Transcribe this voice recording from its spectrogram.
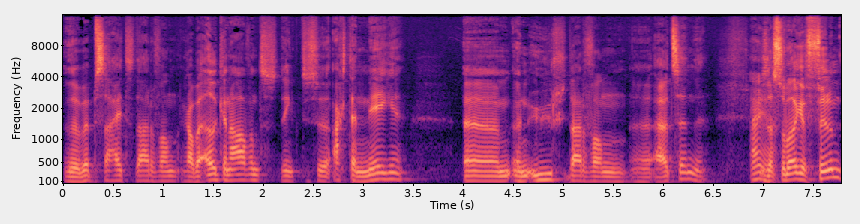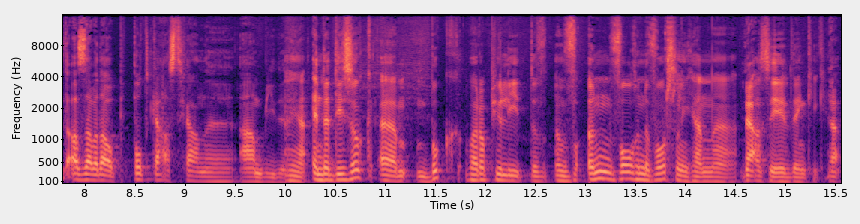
de website daarvan, gaan we elke avond, denk tussen 8 en 9, um, een uur daarvan uh, uitzenden. Ah, ja. Dus dat is zowel gefilmd als dat we dat op podcast gaan uh, aanbieden. Ah, ja. En dat is ook um, een boek waarop jullie de, een, een, volgende voorstelling gaan uh, baseren, denk ik. Ja,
